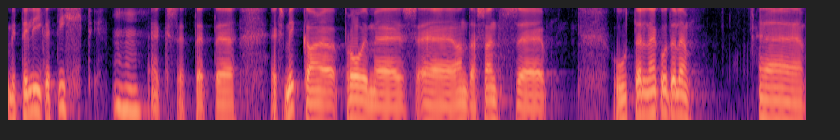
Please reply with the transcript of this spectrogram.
mitte liiga tihti mm, -hmm. eks, et, et eks me ikka proovime äh, anda šansse uutele nägudele. Äh,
